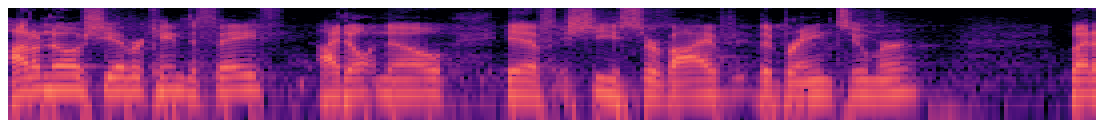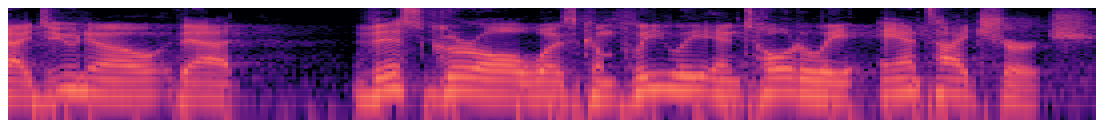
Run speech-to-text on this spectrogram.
I don't know if she ever came to faith. I don't know if she survived the brain tumor. But I do know that this girl was completely and totally anti church.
